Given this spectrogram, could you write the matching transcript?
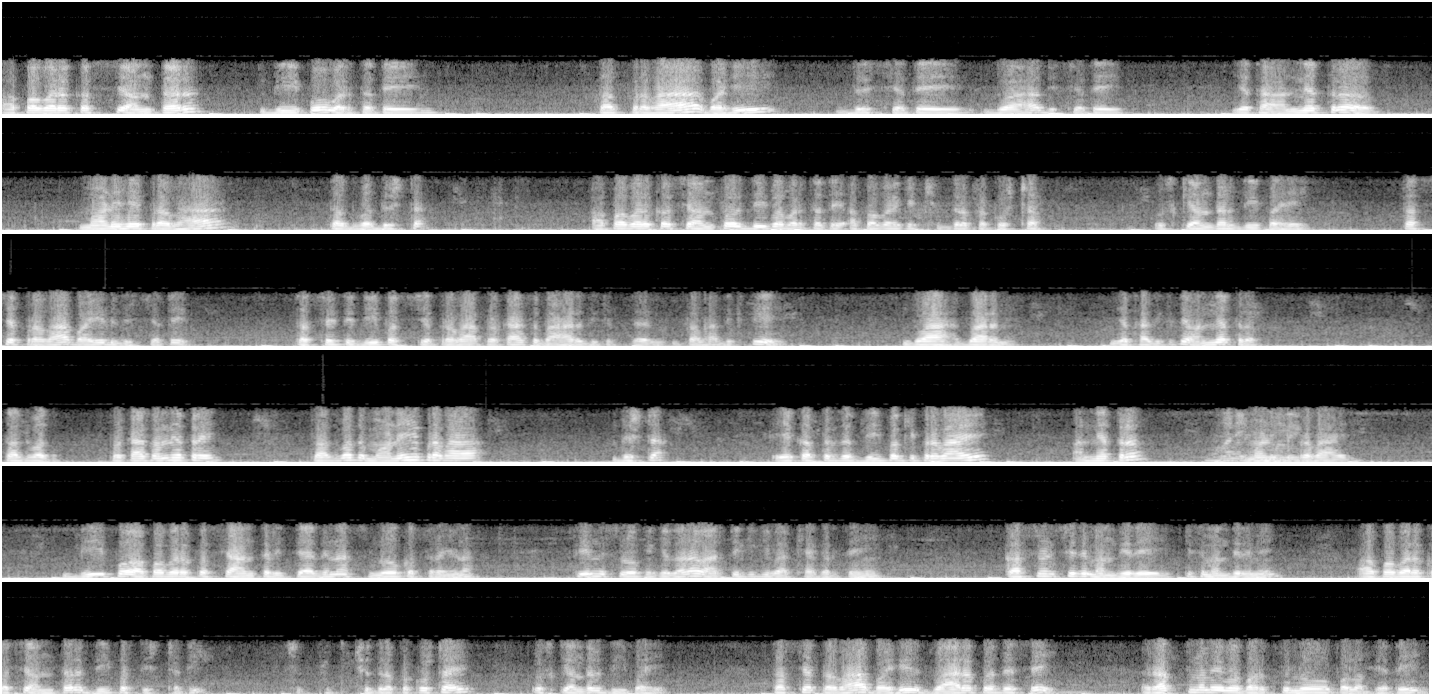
अपवरक अंतर दीपो वर्तते। तत्प्रभा वही दृश्यते द्वाह दृश्यते। यथा अन्यत्र मणि प्रभा तद्वदृष्ट। अपवर्क से अंतर दीप वर्तते, अपवर्क क्षुद्र प्रकोष्ठ, उसके अंदर दीप है। तस्य प्रभा बहिर्दृश्यते। तस्य दीप से प्रभा प्रकाश बाहर प्रभा दिखती है द्वार द्वार में। यथा दिखते अन्यत्र। तद्वत। प्रकाश अन्यत्र है। तद्वत मने प्रभा दृष्टा। एक दीप की प्रभा है अन्यत्र मणि की प्रभा है। दीप अपवरक से अंतर इत्यादि न श्लोक त्रयण तीन श्लोक के द्वारा वार्तिकी की व्याख्या करते हैं। कस्मिन सिद्ध मंदिर किस मंदिर में अपवरक से अंतर दीप तिष्ठति। क्षुद्र प्रकोष्ठ है, उसके अंदर दीप है। तस्य प्रभाव बहिर्द्वार प्रदेश से रत्न में वर्तुलोपलभ्य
